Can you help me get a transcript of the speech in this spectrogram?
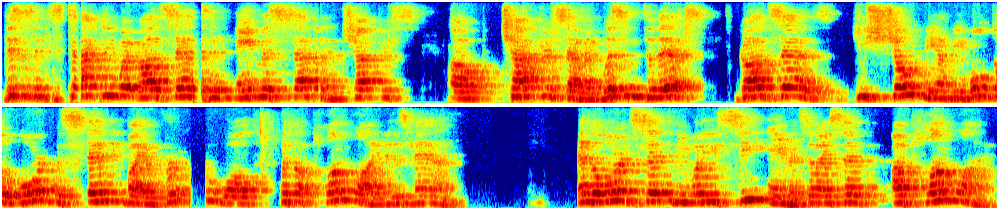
this is exactly what God says in Amos 7 and chapter, uh, chapter 7. Listen to this. God says, He showed me, and behold, the Lord was standing by a vertical wall with a plumb line in his hand. And the Lord said to me, What do you see, Amos? And I said, A plumb line.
